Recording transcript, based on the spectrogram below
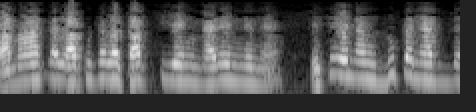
තමාක ලකුසල ශක්තියෙන් මැරෙන්නේ නැහැ. එසේනම් දුක නැද්ද?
